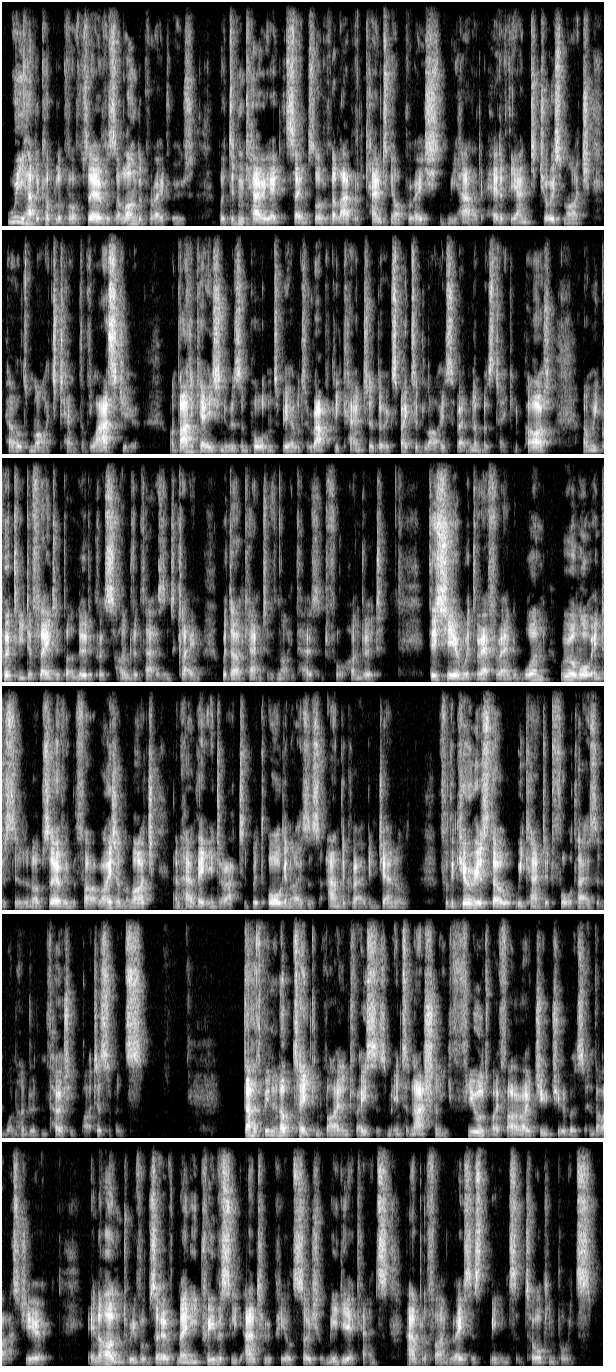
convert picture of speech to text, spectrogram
We had a couple of observers along the parade route, but didn't carry out the same sort of elaborate counting operation we had ahead of the anti-choice march held March 10th of last year. On that occasion, it was important to be able to rapidly counter their expected lies about numbers taking part, and we quickly deflated their ludicrous 100,000 claim with our count of 9,400. This year, with the referendum won, we were more interested in observing the far right on the march and how they interacted with organisers and the crowd in general. For the curious, though, we counted 4,130 participants. There has been an uptake in violent racism internationally, fueled by far-right YouTubers in the last year. In Ireland, we've observed many previously anti-repeal social media accounts amplifying racist memes and talking points.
